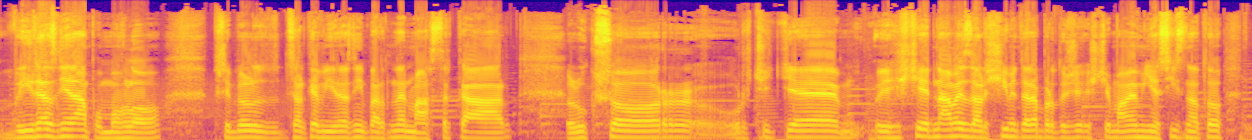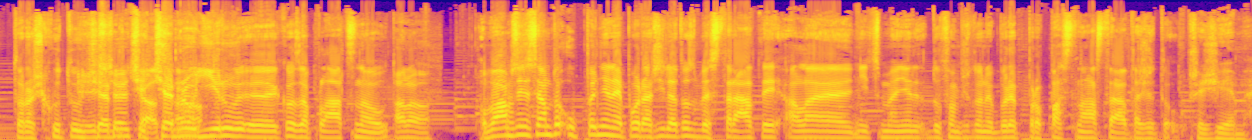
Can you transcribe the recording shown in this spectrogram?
výrazně nám pomohlo. Přibyl celkem výrazný partner Mastercard, Luxor, určitě ještě jednáme s dalšími, teda, protože ještě máme měsíc na to trošku tu čer, čas, černou ano. díru eh, jako zaplácnout. Ano. Obávám se, že se nám to úplně nepodaří letos bez ztráty, ale nicméně doufám, že to nebude propastná ztráta, že to přežijeme.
